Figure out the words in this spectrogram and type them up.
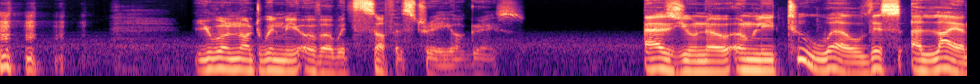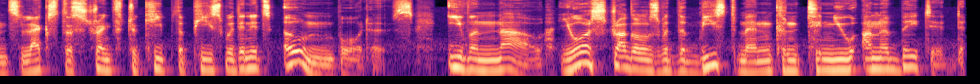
You will not win me over with sophistry, Your Grace. As you know only too well, this alliance lacks the strength to keep the peace within its own borders. Even now, your struggles with the Beastmen continue unabated.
